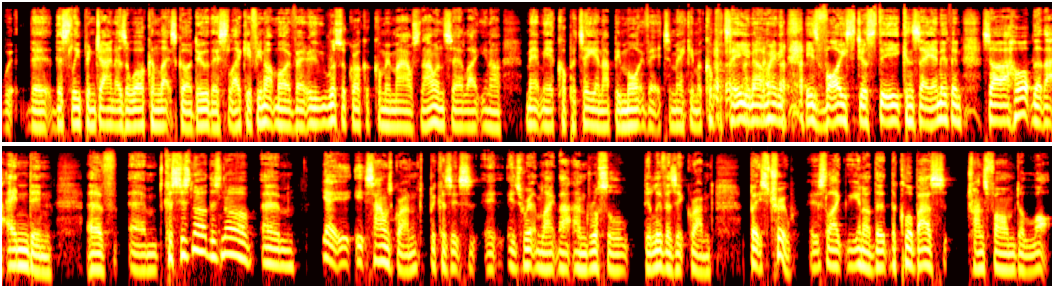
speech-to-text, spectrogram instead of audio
the the sleeping giant as has awoken. Let's go do this. Like, if you're not motivated, Russell Crowe could come in my house now and say, like, you know, make me a cup of tea, and I'd be motivated to make him a cup of tea. You know what I mean? His voice just he can say anything. So I hope that that ending of because there's no there's no um, yeah it, it sounds grand because it's it, it's written like that and Russell delivers it grand, but it's true. It's like you know the the club has transformed a lot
